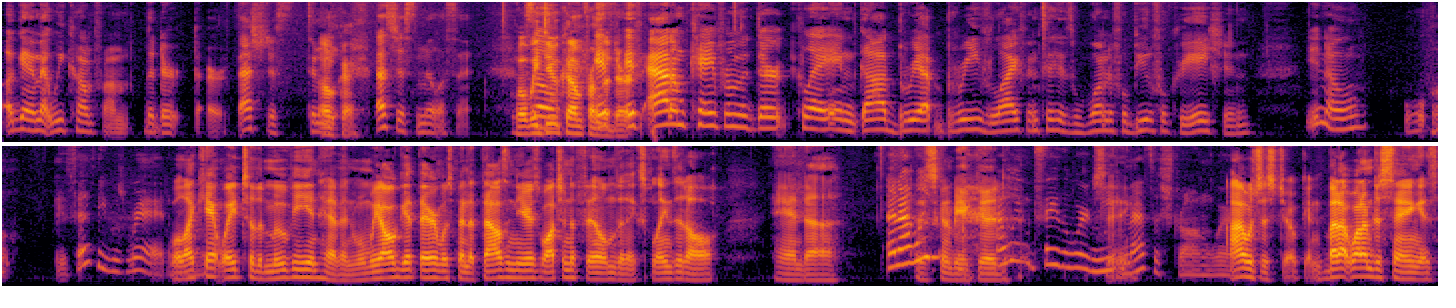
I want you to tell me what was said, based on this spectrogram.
again that we come from the dirt, the earth. That's just to me. Okay. That's just Millicent. Well, we do come from if, the dirt. If Adam came from the dirt, clay, and God breathed life into his wonderful, beautiful creation, you know, w- it says he was red. well, I can't wait till the movie in heaven when we all get there and we'll spend a thousand years watching a film that explains it all. And uh, and I it's going to be a good. I wouldn't say the word mutant. That's a strong word. I was just joking, but I- what I'm just saying is,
